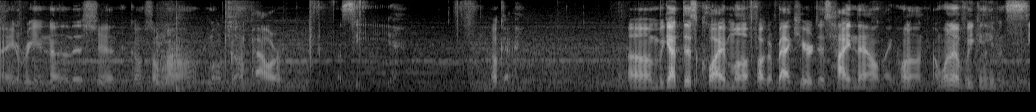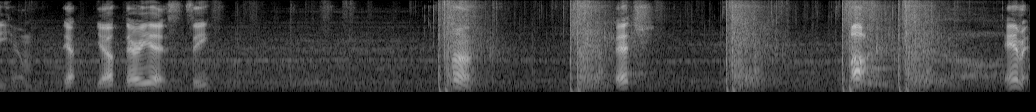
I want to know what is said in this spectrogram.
I ain't reading none of this shit. Here comes some uh, more gunpowder. Let's see. Okay. Um, we got this quiet motherfucker back here just hiding out. Like, hold on. I wonder if we can even see him. Yep, yep, there he is. See? Uh. Bitch. Fuck. Damn it.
